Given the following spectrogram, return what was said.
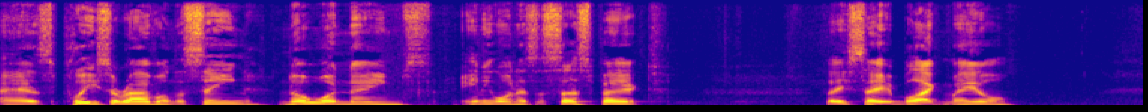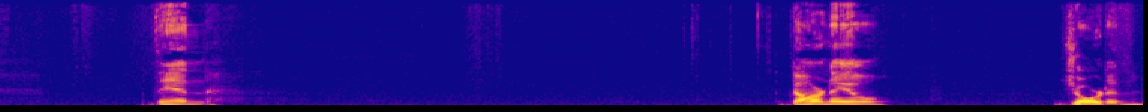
As police arrive on the scene, no one names anyone as a suspect. They say black male. Then Darnell Jordan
